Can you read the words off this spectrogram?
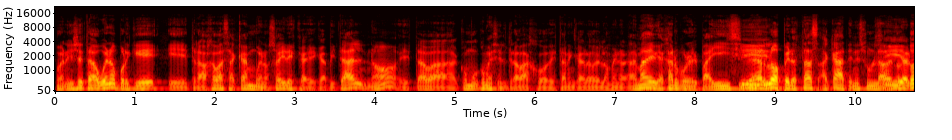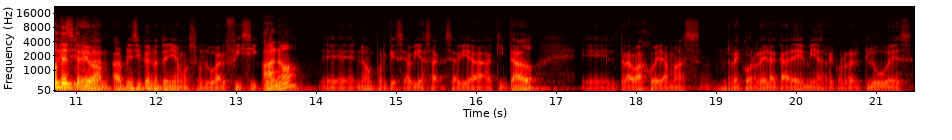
Bueno, y eso estaba bueno porque eh, trabajabas acá en Buenos Aires, capital, ¿no? Estaba, ¿cómo, ¿Cómo es el trabajo de estar encargado de los menores? Además de viajar por el país y verlos, pero estás acá, tenés un lado. ¿Dónde entrenan? Al principio no teníamos un lugar físico. Ah, ¿no? Eh, no, porque se había, se había quitado. Eh, el trabajo era más recorrer academias, recorrer clubes,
